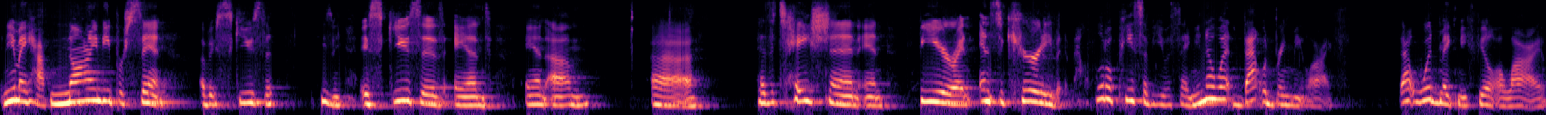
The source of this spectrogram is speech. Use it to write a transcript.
and you may have 90% of excuses, excuse me, excuses and and um, uh, hesitation and fear and insecurity, but a little piece of you is saying, you know what? That would bring me life. That would make me feel alive.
